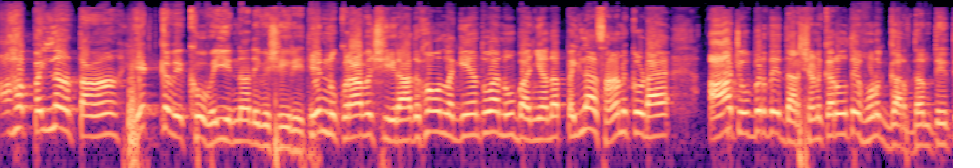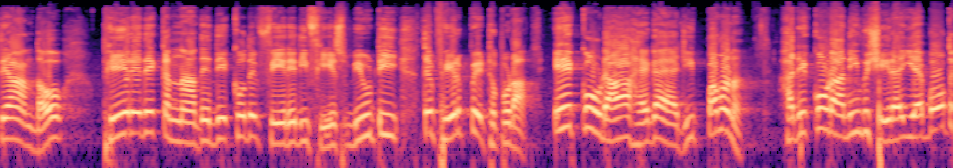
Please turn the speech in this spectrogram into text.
ਆਹ ਪਹਿਲਾਂ ਤਾਂ ਹਿੱਕ ਵੇਖੋ ਬਈ ਇਹਨਾਂ ਦੇ ਵਸ਼ੇਰੇ ਤੇ। ਇਹ ਨੁਕਰਾ ਵਸ਼ੇਰਾ ਦਿਖਾਉਣ ਲੱਗੇ ਆ ਤੁਹਾਨੂੰ ਬਾਈਆਂ ਦਾ ਪਹਿਲਾ ਸਾਨ ਘੋੜਾ ਹੈ। ਆ ਚੋਬਰ ਦੇ ਦਰਸ਼ਨ ਕਰੋ ਤੇ ਹੁਣ ਗਰਦਨ ਤੇ ਧਿਆਨ ਦਿਓ। ਫੇਰ ਇਹਦੇ ਕੰਨਾਂ ਤੇ ਦੇਖੋ ਤੇ ਫੇਰ ਇਹਦੀ ਫੇਸ ਬਿਊਟੀ ਤੇ ਫੇਰ ਪਿੱਠ ਪੁੜਾ। ਇਹ ਘੋੜਾ ਹੈਗਾ ਹੈ ਜੀ ਪਵਨ। ਹਜੇ ਘੋੜਾ ਨਹੀਂ ਬਸ਼ੇਰਾ ਹੀ ਹੈ, ਬਹੁਤ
